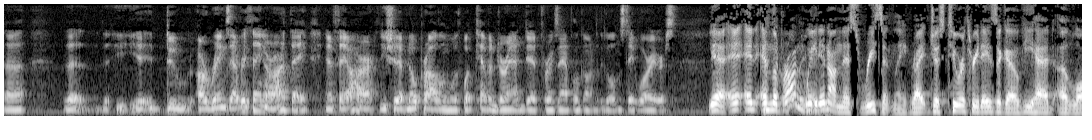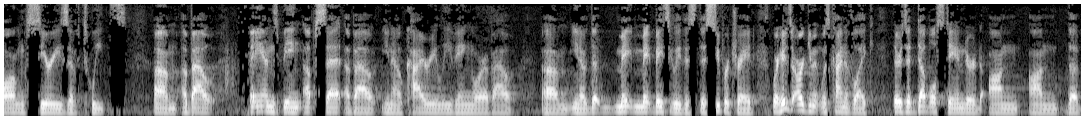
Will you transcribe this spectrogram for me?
Uh, the, the, do are rings everything or aren't they? And if they are, you should have no problem with what Kevin Durant did, for example, going to the Golden State Warriors. Yeah, and, and, and LeBron weighed in on this recently, right? Just two or three days ago, he had a long series of tweets um, about fans being upset about you know Kyrie leaving or about um, you know the, ma- ma- basically this this super trade, where his argument was kind of like there's a double standard on on the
